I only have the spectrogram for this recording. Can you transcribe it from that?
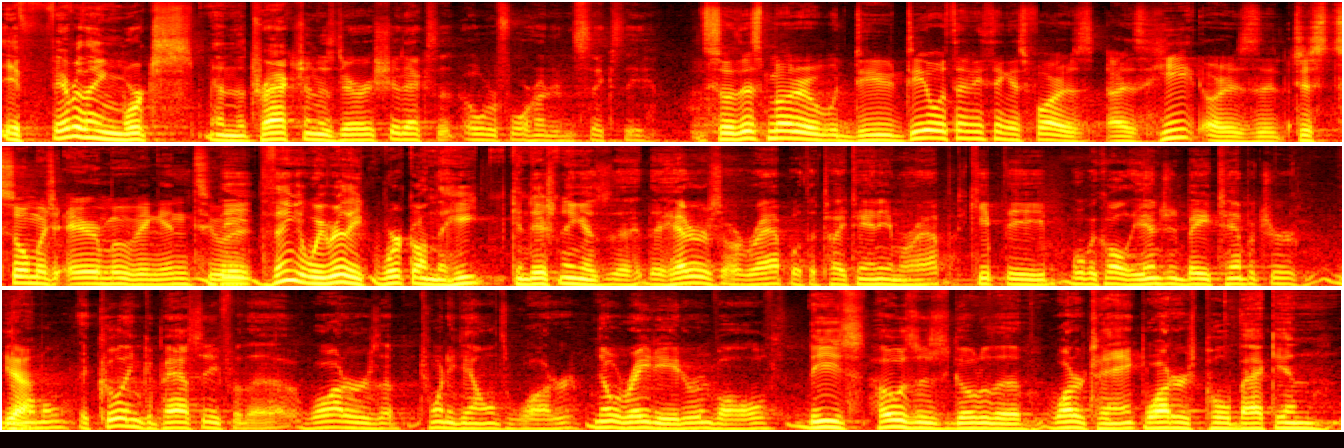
If everything works and the traction is there, it should exit over 460. So this motor, do you deal with anything as far as, as heat, or is it just so much air moving into The, it? the thing that we really work on the heat conditioning is the, the headers are wrapped with a titanium wrap to keep the what we call the engine bay temperature Yeah. normal. The cooling capacity for the water is up 20 gallons of water. No radiator involved. These hoses go to the water tank. Water is pulled back in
